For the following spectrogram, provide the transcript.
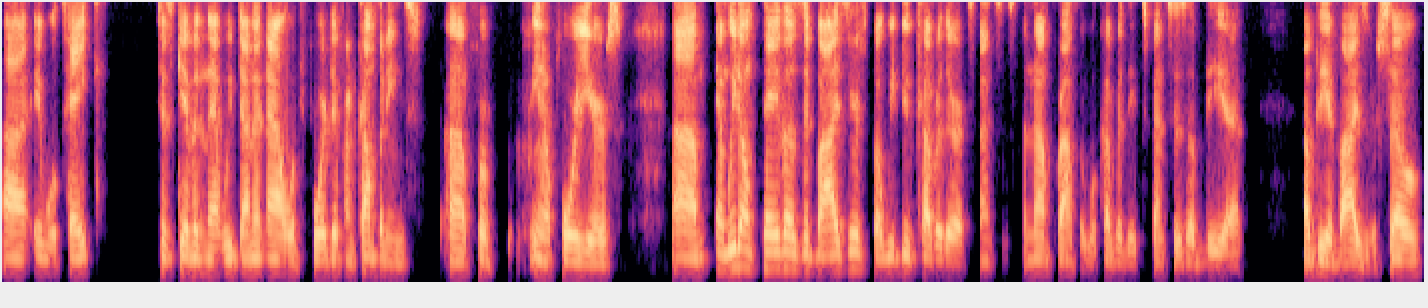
uh, it will take, just given that we've done it now with four different companies uh, for you know four years. Um, and we don't pay those advisors, but we do cover their expenses. The nonprofit will cover the expenses of the uh, of the advisors. So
